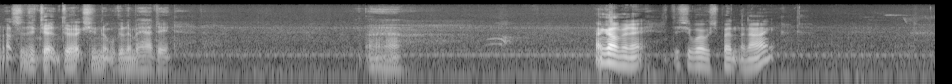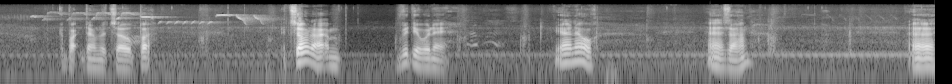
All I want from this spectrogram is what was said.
That's in the direction that we're going to be heading. Uh, hang on a minute, this is where we spent the night. Go back down the towpath. It's alright, I'm videoing it. Yeah, I know. There's Anne. Uh,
